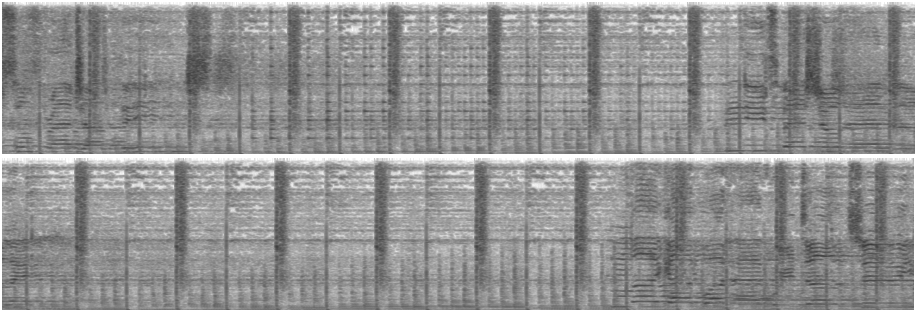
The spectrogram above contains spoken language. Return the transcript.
some fragile things. Need special handling. My God, what have we done to you?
